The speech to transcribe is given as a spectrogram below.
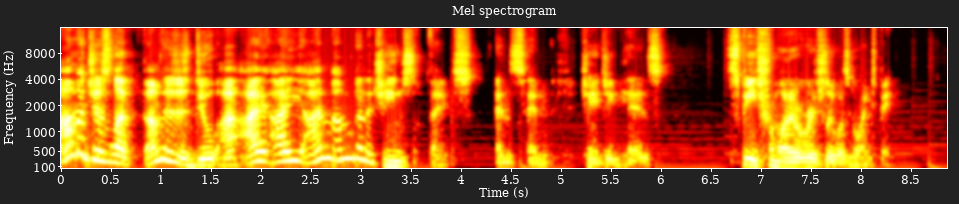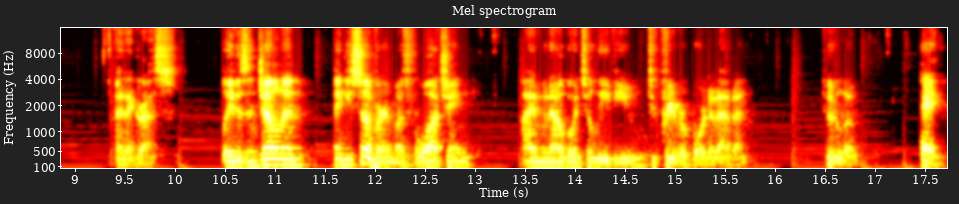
I'm gonna just let I'm gonna just do I I, I I'm I'm gonna change some things and and changing his speech from what it originally was going to be. I digress. Ladies and gentlemen, thank you so very much for watching. I'm now going to leave you to pre-recorded Evan. Toodaloo. Hey,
